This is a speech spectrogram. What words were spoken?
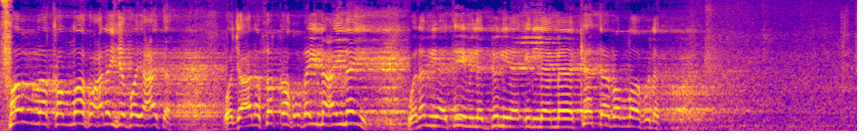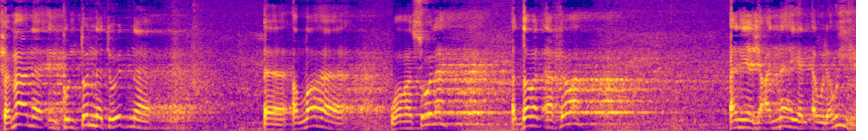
فرق الله عليه ضيعته وجعل فقره بين عينيه ولم يأتيه من الدنيا إلا ما كتب الله له. فمعنى إن كنتن تردن الله ورسوله الدار الآخرة أن يجعلناها هي الأولوية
